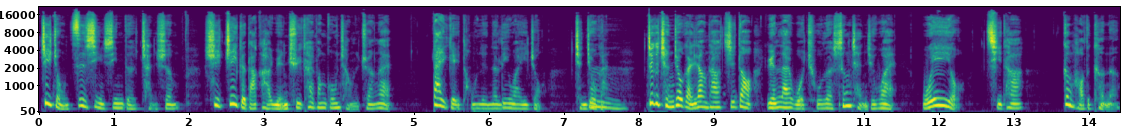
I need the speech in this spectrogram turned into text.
这种自信心的产生，是这个打卡园区开放工厂的专案带给同仁的另外一种成就感。这个成就感让他知道，原来我除了生产之外，我也有其他。更好的可能，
